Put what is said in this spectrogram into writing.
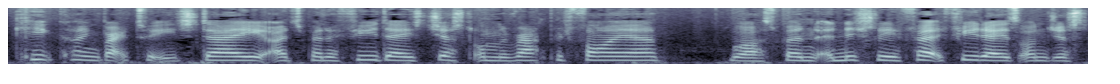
Keep coming back to it each day. I'd spend a few days just on the rapid fire, well, I'll spend initially a few days on just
